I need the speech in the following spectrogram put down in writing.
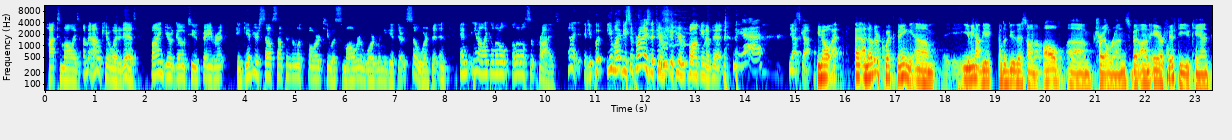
hot tamales. I mean, I don't care what it is. Find your go-to favorite and give yourself something to look forward to, a small reward when you get there. It's so worth it. And and you know, like a little a little surprise. If you put, you might be surprised if you're if you're bonking a bit. Yeah. yeah, Scott. You know, another quick thing. Um, you may not be able to do this on all um, trail runs, but on AR50 you can.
